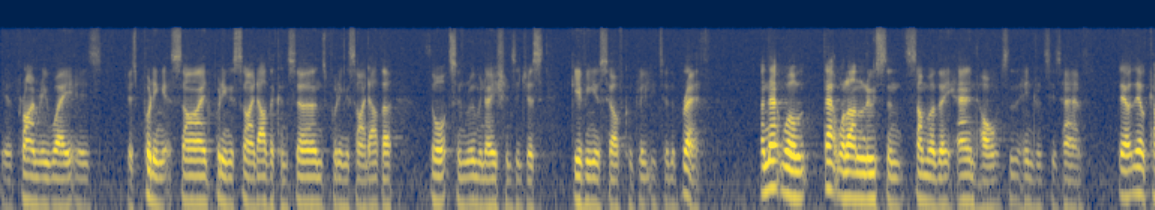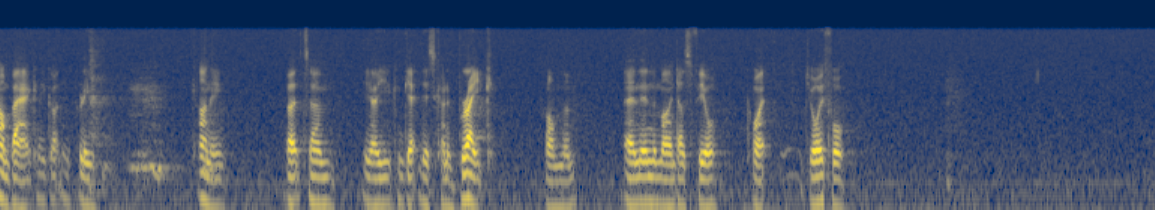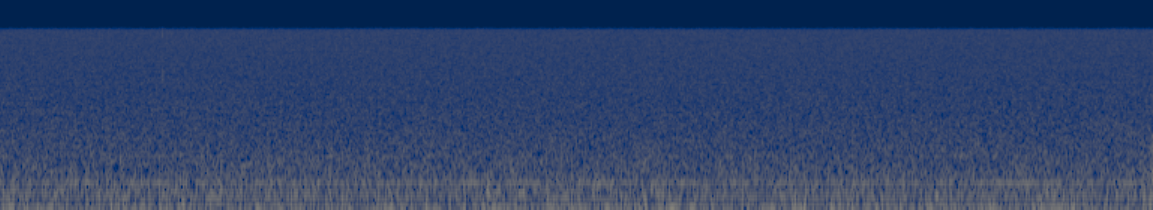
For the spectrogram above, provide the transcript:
You know, the primary way is just putting it aside, putting aside other concerns, putting aside other thoughts and ruminations, and just giving yourself completely to the breath. And that will, that will unloosen some of the handholds that the hindrances have. They'll, they'll come back, they've got pretty cunning. But um, you know, you can get this kind of break from them, and then the mind does feel quite joyful.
